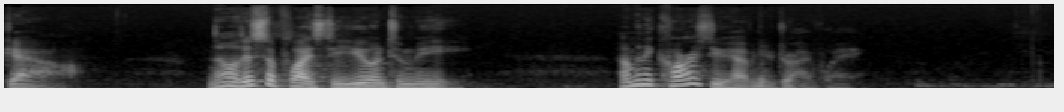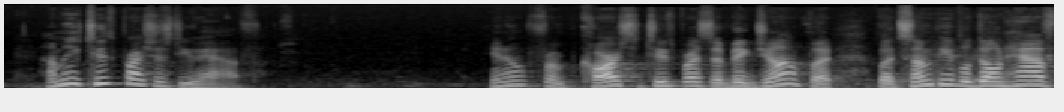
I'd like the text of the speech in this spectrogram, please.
gal. No, this applies to you and to me. How many cars do you have in your driveway? How many toothbrushes do you have? You know, from cars to toothbrushes, a big jump, but, but some people don't have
